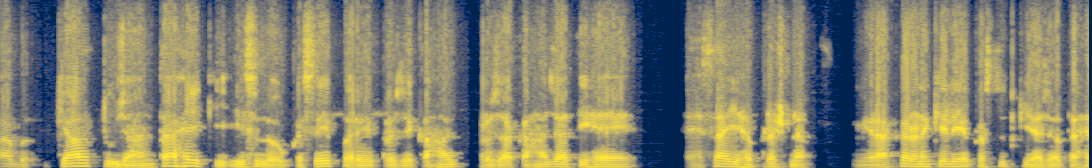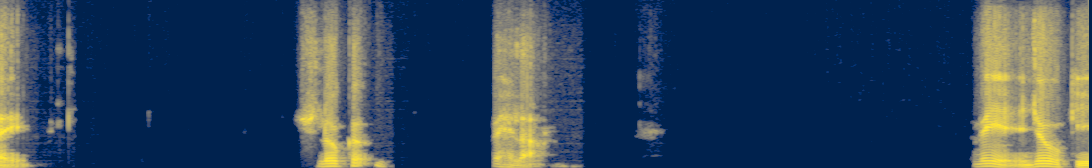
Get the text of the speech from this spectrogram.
अब क्या तू जानता है कि इस लोक से परे प्रजा कहा, प्रजा कहाँ जाती है? ऐसा यह प्रश्न निराकरण के लिए प्रस्तुत किया जाता है। श्लोक पहला। वे जो कि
